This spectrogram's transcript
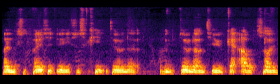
And just basically just keep doing it and doing it until you get outside.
